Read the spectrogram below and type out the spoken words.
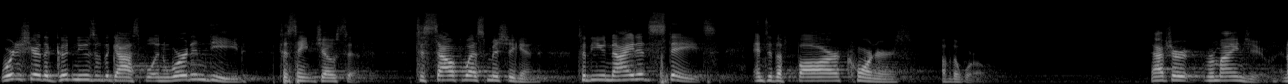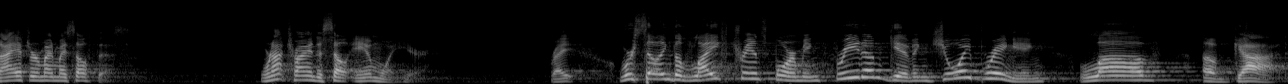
we're to share the good news of the gospel in word and deed to St. Joseph, to Southwest Michigan, to the United States, and to the far corners of the world. Now, I have to remind you, and I have to remind myself this we're not trying to sell Amway here, right? We're selling the life transforming, freedom giving, joy bringing love of God.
